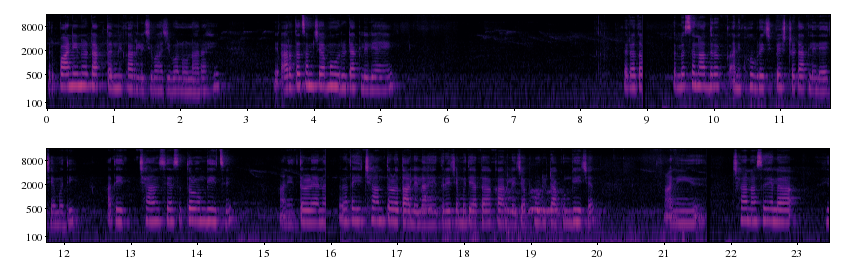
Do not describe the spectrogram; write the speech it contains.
तर पाणी न टाकता मी कारल्याची भाजी बनवणार आहे. अर्धा चमचा मोहरी टाकलेली आहे. तर आता तर लसण अद्रक आणि खोबऱ्याची पेस्ट टाकलेली आहे याच्यामध्ये. आता हे छानसे असं तळून घ्यायचे आणि तळल्यानंतर आता हे छान तळत आलेलं आहे. तर याच्यामध्ये आता कारल्याच्या फोडी टाकून घ्यायच्यात. आणि छान असं ह्याला हे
